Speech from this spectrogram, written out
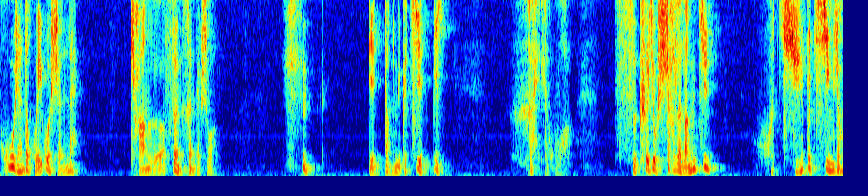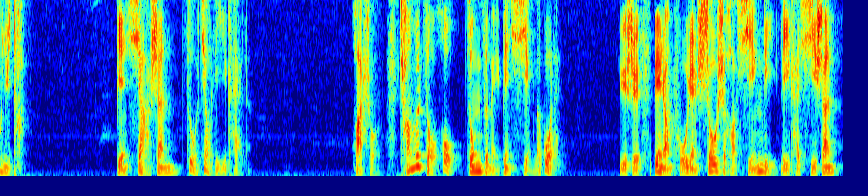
忽然的回过神来，嫦娥愤恨的说。哼，典当那个贱婢，害了我，此刻又杀了郎君，我绝不轻饶于他。便下山坐轿离开了。话说嫦娥走后，宗子美便醒了过来，于是便让仆人收拾好行李，离开西山，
